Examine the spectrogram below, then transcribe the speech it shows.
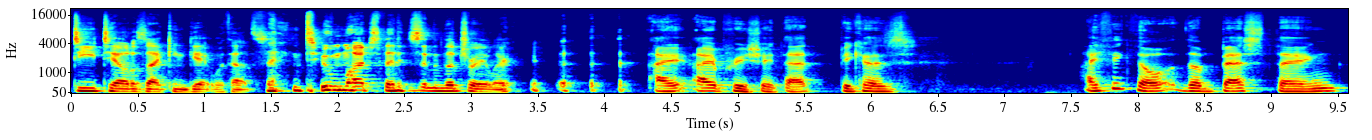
detailed as I can get without saying too much that isn't in the trailer. I, I appreciate that because I think though the best thing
